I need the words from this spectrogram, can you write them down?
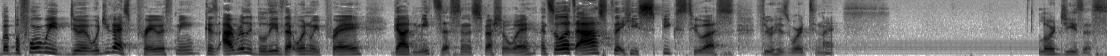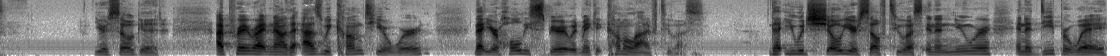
but before we do it, would you guys pray with me? Because I really believe that when we pray, God meets us in a special way. And so let's ask that He speaks to us through His word tonight. Lord Jesus, you're so good. I pray right now that as we come to your word, that your Holy Spirit would make it come alive to us. That you would show yourself to us in a newer and a deeper way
